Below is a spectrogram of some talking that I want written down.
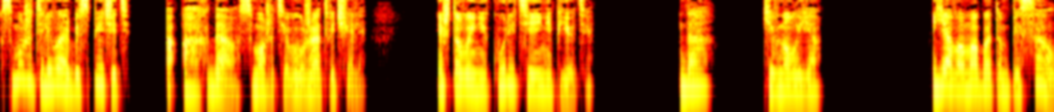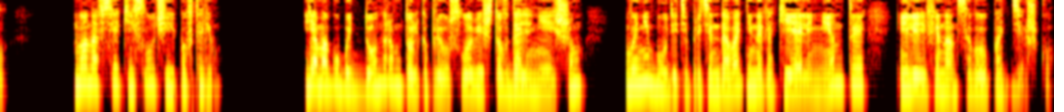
Сможете ли вы обеспечить... А, ах, да, сможете, вы уже отвечали. И что вы не курите и не пьете. Да, кивнула я. Я вам об этом писал, но на всякий случай повторю. Я могу быть донором только при условии, что в дальнейшем вы не будете претендовать ни на какие алименты или финансовую поддержку.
